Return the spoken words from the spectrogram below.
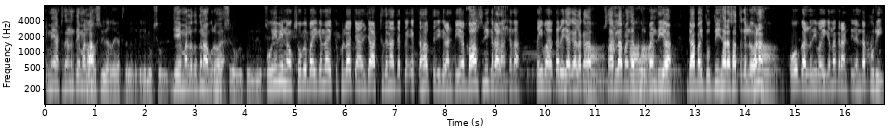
ਕਿਵੇਂ 8 ਦਿਨ ਤੇ ਮੰਨ ਲਾ ਵਾਪਸ ਵੀ ਕਰਦਾ 8 ਦਿਨਾਂ ਤੱਕ ਜੇ ਨੁਕਸ ਹੋ ਗਈ ਜੇ ਮੰਨ ਲਾ ਦੁੱਧ ਨਾ ਪੂਰਾ ਹੋਇਆ। ਨੁਕਸ ਹੋ ਗਈ ਕੋਈ ਵੀ ਨੁਕਸ ਕੋਈ ਵੀ ਨੁਕਸ ਹੋਵੇ ਬਾਈ ਕਹਿੰਦਾ ਇੱਕ ਖੁੱਲਾ ਚੈਲੰਜ ਆ 8 ਦਿਨਾਂ ਤੱਕ ਇੱਕ ਹਫ਼ਤੇ ਦੀ ਗਾਰੰਟੀ ਹੈ ਵਾਪਸ ਵੀ ਕਰਾ ਲਾਂ ਕਹਿੰਦਾ। ਕਈ ਵਾਰ ਘਰੇ ਜਾ ਕੇ ਅਗਲਾ ਕਹਿੰਦਾ ਸਰਲਾ ਪੈਂਦਾ ਪੂਰ ਪੈਂਦੀ ਆ। ਜਾਂ ਬਾਈ ਦੁੱਧ ਹੀ ਸਾਰਾ 7 ਕਿਲੋ ਹਨਾ? ਹਾਂ ਹਾਂ। ਉਹ ਗੱਲ ਦੀ ਬਾਈ ਕਹਿੰਦਾ ਗਾਰੰਟੀ ਲੈਂਦਾ ਪੂਰੀ।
